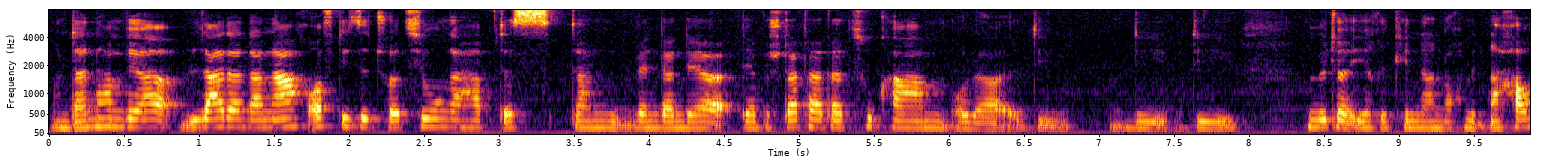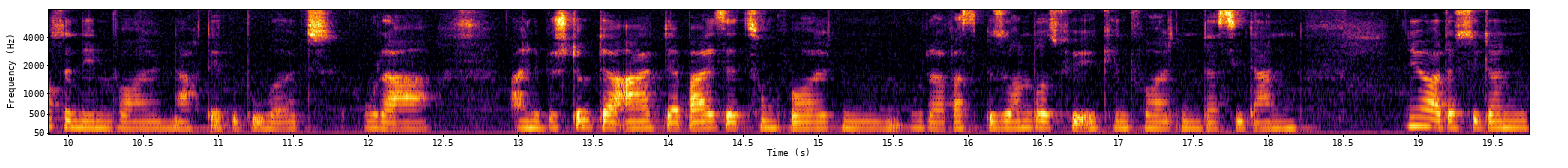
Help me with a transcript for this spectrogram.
Und dann haben wir leider danach oft die Situation gehabt, dass dann, wenn dann der, der Bestatter dazu kam oder die, die, die Mütter ihre Kinder noch mit nach Hause nehmen wollen nach der Geburt oder eine bestimmte Art der Beisetzung wollten oder was Besonderes für ihr Kind wollten, dass sie dann ja, dass sie dann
